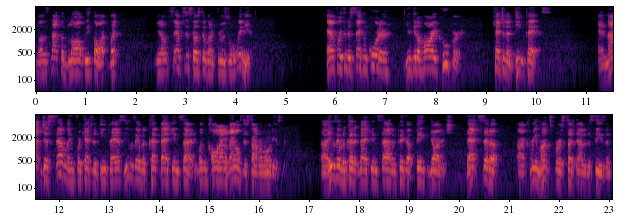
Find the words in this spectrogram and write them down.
well, it's not the blowout we thought, but, you know, San Francisco is still going to cruise to a win here. Halfway through the second quarter, you get Amari Cooper catching a deep pass. And not just settling for catching a deep pass, he was able to cut back inside. He wasn't called out of bounds this time erroneously. Uh, he was able to cut it back inside and pick up big yardage. That set up uh, Kareem Hunt's first touchdown of the season.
